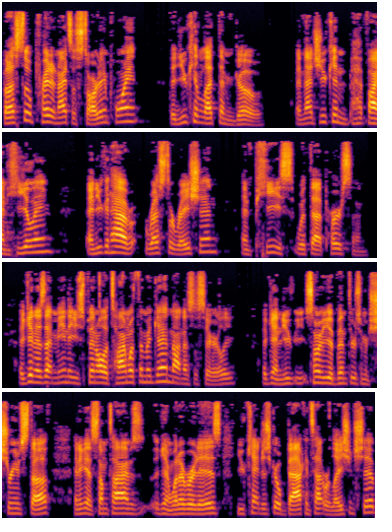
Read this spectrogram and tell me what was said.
But I still pray tonight's a starting point that you can let them go and that you can find healing and you can have restoration and peace with that person. Again, does that mean that you spend all the time with them again? Not necessarily again, you some of you have been through some extreme stuff, and again, sometimes again, whatever it is, you can't just go back into that relationship.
